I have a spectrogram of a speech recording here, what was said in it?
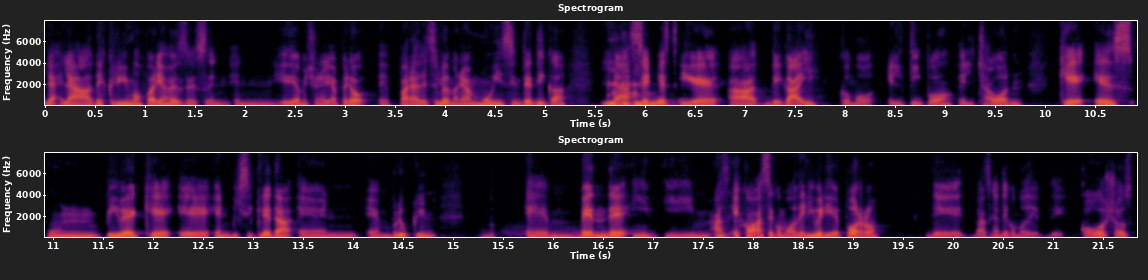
La, describimos varias veces en, Idea Millonaria, pero eh, para decirlo de manera muy sintética, la serie sigue a The Guy, como el tipo, el chabón, que es un pibe que eh, en bicicleta en, Brooklyn em, vende y, hace, es como, hace como delivery de porro, de, básicamente como de, cogollos,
